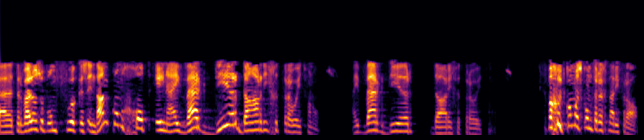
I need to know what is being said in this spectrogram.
uh terwyl ons op hom fokus en dan kom God en hy werk deur daardie getrouheid van ons. Hy werk deur daardie getrouheid van ons. Maar goed, kom ons kom terug na die verhaal.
